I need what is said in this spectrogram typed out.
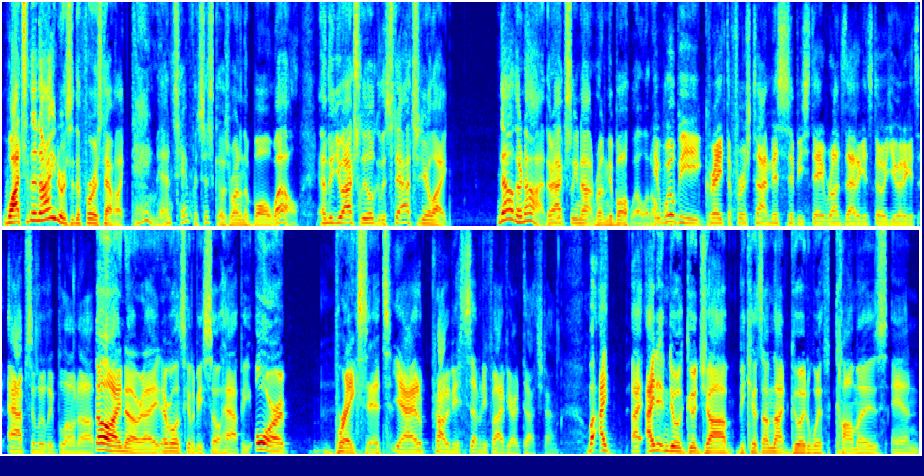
watching the Niners in the first half. Like, dang, man, San Francisco's running the ball well. And then you actually look at the stats and you're like, no, they're not. They're actually not running the ball well at all. It will be great the first time Mississippi State runs that against OU and it gets absolutely blown up. Oh, I know, right? Everyone's going to be so happy. Or breaks it. Yeah, it'll probably be a 75 yard touchdown. But I, I, I didn't do a good job because I'm not good with commas and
